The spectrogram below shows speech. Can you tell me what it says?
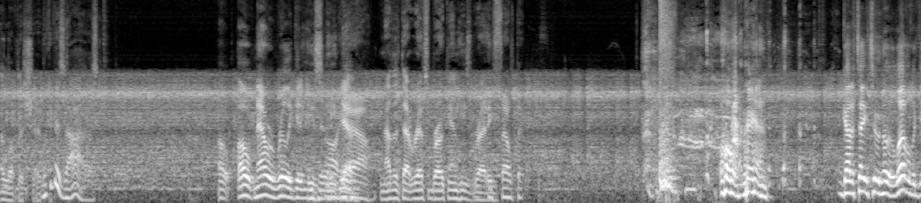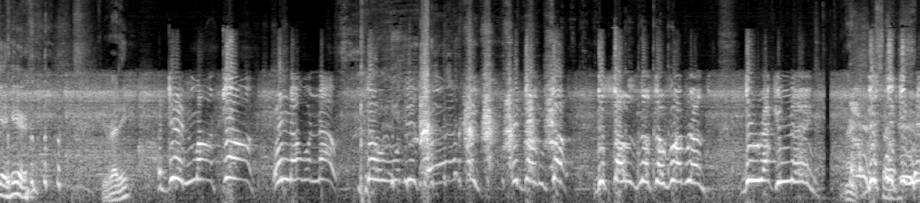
I love this shit. Look at his eyes. Oh oh, now we're really getting He's, into Oh, it. yeah. Now that that riff's broken, he's ready. He felt it. Oh man. Got to take it to another level to get here. You ready? I did my job, and no one knows. So what is it? It doesn't stop. The soul is not the problem. The reckoning. Alright, The so- sticking.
